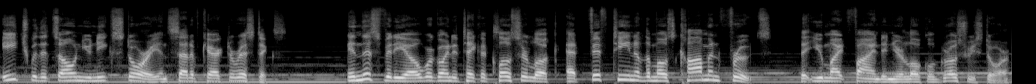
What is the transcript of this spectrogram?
each with its own unique story and set of characteristics. In this video, we're going to take a closer look at 15 of the most common fruits that you might find in your local grocery store,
